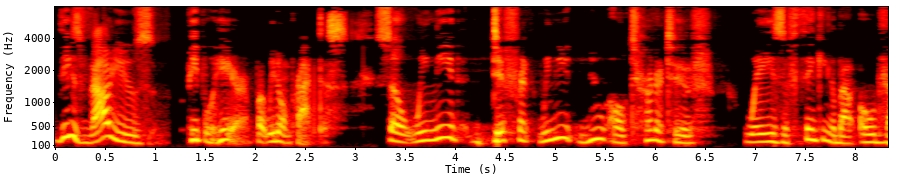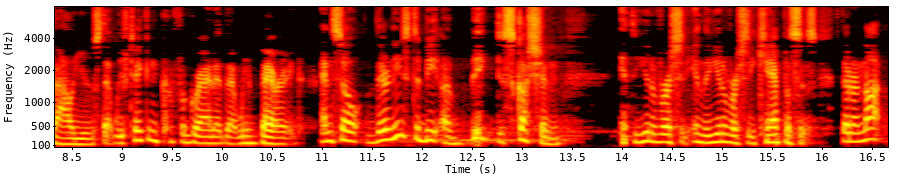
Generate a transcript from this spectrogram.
these values people hear, but we don't practice. So we need different, we need new alternative ways of thinking about old values that we've taken for granted, that we've buried. And so there needs to be a big discussion at the university in the university campuses that are not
